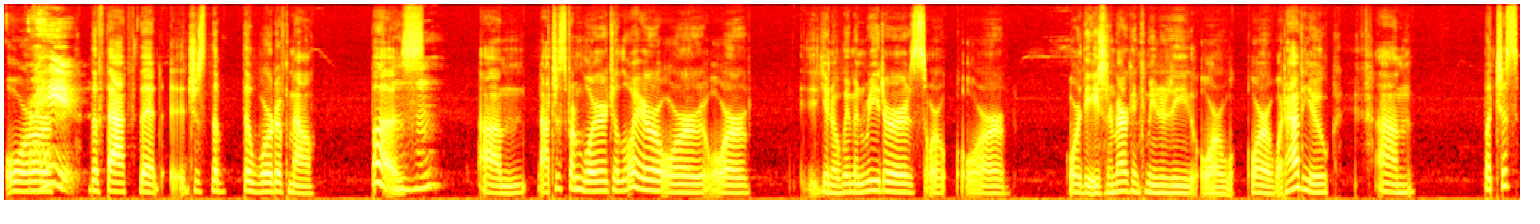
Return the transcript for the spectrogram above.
or right. the fact that uh, just the, the word of mouth buzz mm-hmm. um, not just from lawyer to lawyer or or you know women readers or or or the Asian American community or or what have you, um, but just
